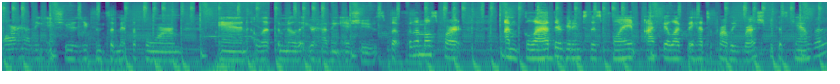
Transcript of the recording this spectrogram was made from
are having issues, you can submit the form and let them know that you're having issues. But for the most part, I'm glad they're getting to this point. I feel like they had to probably rush because Canva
